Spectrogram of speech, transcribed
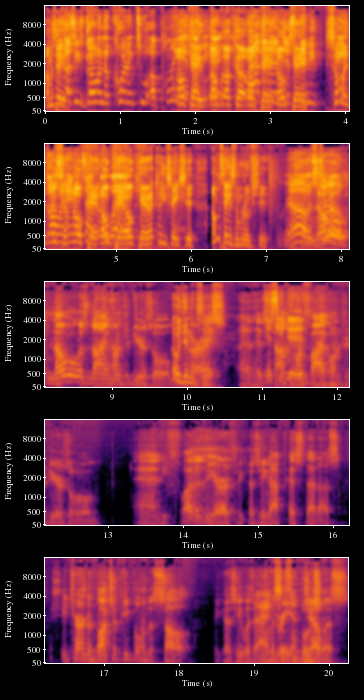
I'm gonna tell you. Because he's going according to a plan. Okay, every day, okay, okay, rather okay, than okay. any- Somebody going listen. any Okay, type of okay, way. okay. That cliche shit. I'm gonna tell you some real shit. No, it's Noah, true. Noah was 900 years old. No, he didn't all right? exist. And his Yes, sons were 500 years old. And he flooded the earth because he got pissed at us. He turned a bunch of people into salt because he was angry and bullshit. jealous.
